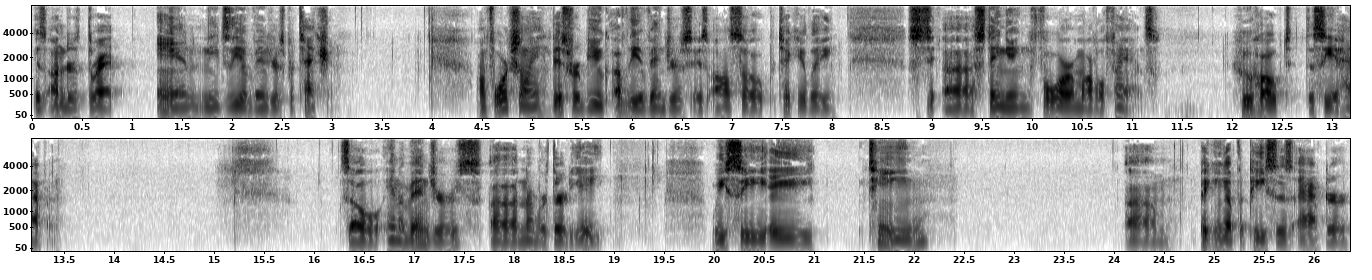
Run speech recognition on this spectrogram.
is under threat and needs the Avengers' protection. Unfortunately, this rebuke of the Avengers is also particularly uh, stinging for Marvel fans who hoped to see it happen. So, in Avengers uh, number 38, we see a team um, picking up the pieces after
